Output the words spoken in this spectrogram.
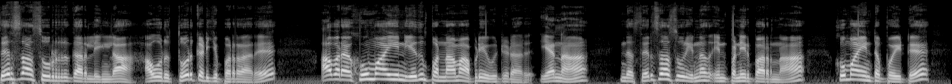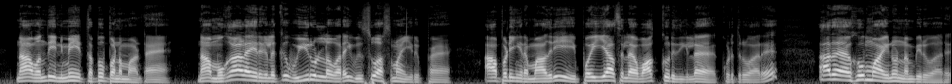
செர்சாசூர் இருக்கார் இல்லைங்களா? அவர் தோற்கடிக்கப்படுறாரு. அவரை ஹுமாயூன் எதுவும் பண்ணாமல் அப்படியே விட்டுடாரு ஏன்னா இந்த செர்சாசூர் என்ன என் பண்ணியிருப்பாருன்னா ஹுமாயூன்கிட்ட போயிட்டு நான் வந்து இனிமேல் தப்பு பண்ண மாட்டேன். நான் முகாலயர்களுக்கு உயிருள்ள வரை விசுவாசமாக இருப்பேன். அப்படிங்கிற மாதிரி பொய்யா சில வாக்குறுதிகளை கொடுத்துருவாரு. அதை ஹுமாயூனும் நம்பிடுவார்.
